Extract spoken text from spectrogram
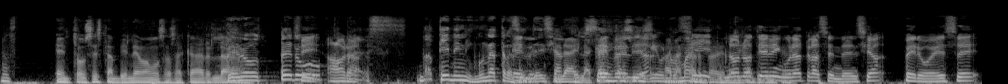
No sé. entonces también le vamos a sacar la... Pero, pero Sí, ahora- pues, no tiene ninguna trascendencia la que la carta realidad-. Sí, no, no tiene ninguna trascendencia, pero ese,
